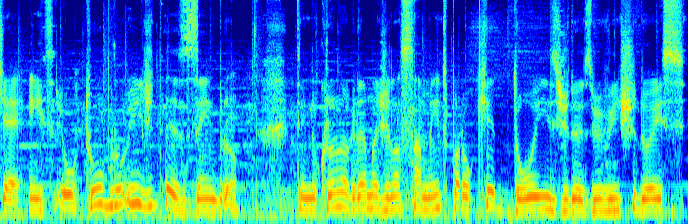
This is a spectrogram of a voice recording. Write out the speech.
que é entre outubro e de dezembro, tendo cronograma de lançamento para o Q2 de 2022,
